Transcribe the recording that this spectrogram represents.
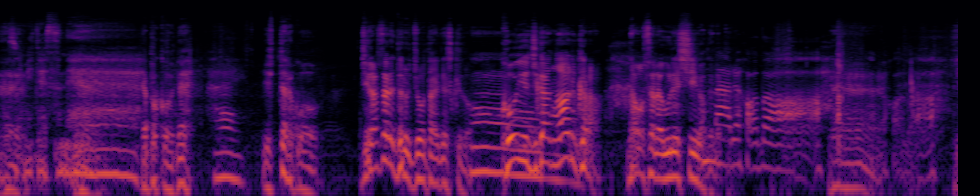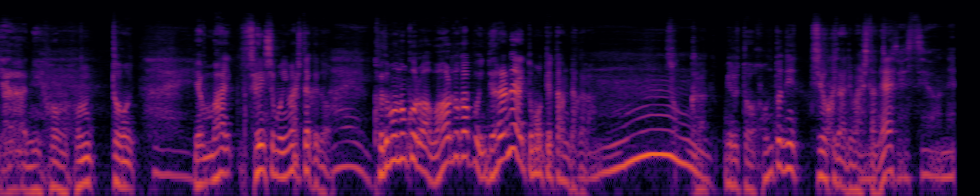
うん楽しみですね。やっぱこうねはい。言ったらこうじらされてる状態ですけどんこういう時間があるからなおさら嬉しいわけだなるほど。なえるほど。いやー日本本当、い、や前選手も言いましたけど、はい子供の頃はワールドカップに出られないと思ってたんだからそっから見ると本当に強くなりましたね。ですよね。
